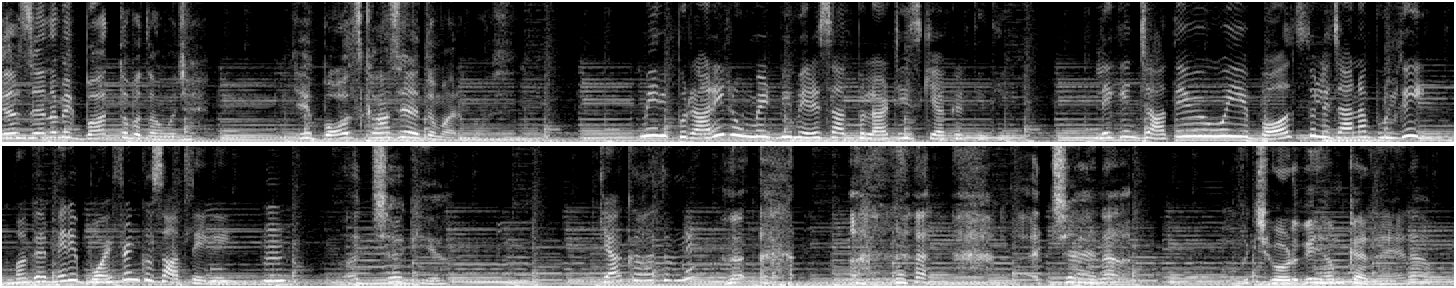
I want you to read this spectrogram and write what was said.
यार जैनब एक बात तो बताओ मुझे। ये बॉल्स कहाँ से है तुम्हारे पास? मेरी पुरानी रूममेट भी मेरे साथ पिलाटीज किया करती थी। लेकिन जाते हुए वो ये बॉल्स तो ले जाना भूल गई मगर मेरे बॉयफ्रेंड को साथ ले गई। अच्छा किया। क्या कहा तुमने? अच्छा है ना वो छोड़ गई हम कर रहे हैं ना।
